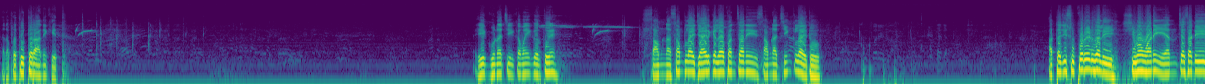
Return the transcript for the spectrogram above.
त्यांना प्रत्युत्तर अनिकेत. एक गुणाची कमाई करतोय. सामना संपलाय जाहीर केलाय पंचाने सामना जिंकलाय तो. आता जी सुपर रेड झाली शिवम वाणी यांच्यासाठी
